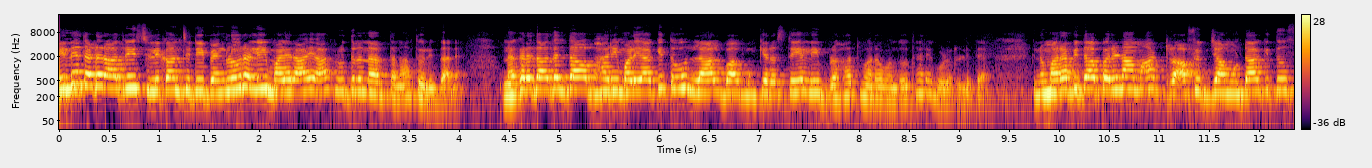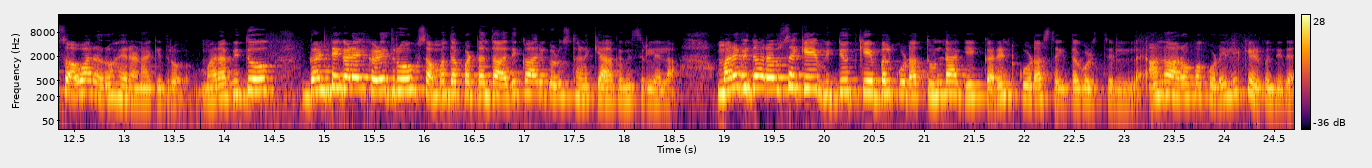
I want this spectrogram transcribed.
ನಿನ್ನೆ ತಡರಾತ್ರಿ ಸಿಲಿಕಾನ್ ಸಿಟಿ ಬೆಂಗಳೂರಲ್ಲಿ ಮಳೆರಾಯ ರುದ್ರನರ್ತನ ತೋರಿದ್ದಾನೆ. ನಗರದಾದ್ಯಂತ ಭಾರಿ ಮಳೆಯಾಗಿದ್ದು ಲಾಲ್ಬಾಗ್ ಮುಖ್ಯ ರಸ್ತೆಯಲ್ಲಿ ಬೃಹತ್ ಮರವೊಂದು ಧರೆಗುರುಳಿದೆ. ಇನ್ನು ಮರ ಬಿದ್ದ ಪರಿಣಾಮ, ಟ್ರಾಫಿಕ್ ಜಾಮ್ ಉಂಟಾಗಿದ್ದು ಸವಾರರು ಹೈರಾಣಾಗಿದ್ರು. ಮರ ಬಿದ್ದು ಗಂಟೆಗಳೇ ಕಳೆದ್ರು ಸಂಬಂಧಪಟ್ಟಂತ ಅಧಿಕಾರಿಗಳು ಸ್ಥಳಕ್ಕೆ ಆಗಮಿಸಿರಲಿಲ್ಲ. ಮರ ಬಿದ್ದ ರಭಸಕ್ಕೆ ವಿದ್ಯುತ್ ಕೇಬಲ್ ಕೂಡ ತುಂಡಾಗಿ ಕರೆಂಟ್ ಕೂಡ ಸ್ಥಗಿತಗೊಳಿಸಿರಲಿಲ್ಲ ಅನ್ನೋ ಆರೋಪ ಕೂಡ ಇಲ್ಲಿ ಕೇಳಿಬಂದಿದೆ.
